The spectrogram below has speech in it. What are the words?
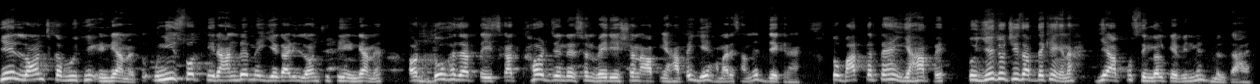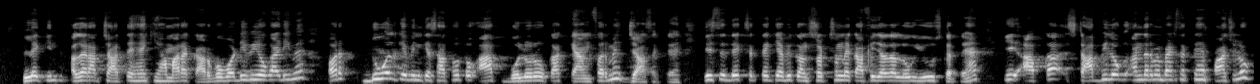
ये लॉन्च कब हुई थी इंडिया में? तो उन्नीस सौ तिरानवे में ये गाड़ी लॉन्च हुई थी इंडिया में और 2023 का थर्ड जनरेशन वेरिएशन आप यहाँ पे ये हमारे सामने देख रहे हैं। तो बात करते हैं यहाँ पे तो ये जो चीज़ आप देखेंगे ना, ये आपको सिंगल केबिन में मिलता है। लेकिन अगर आप चाहते हैं कि हमारा कार्गो बॉडी भी हो गाड़ी में और डुअल केबिन के साथ हो तो आप बोलोरो का कैंफर में जा सकते हैं। जिससे देख सकते हैं कि अभी कंस्ट्रक्शन में काफ़ी ज़्यादा लोग यूज़ करते हैं कि आपका स्टाफ भी लोग अंदर में बैठ सकते हैं, पाँच लोग,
